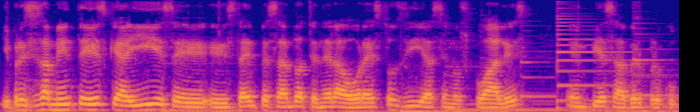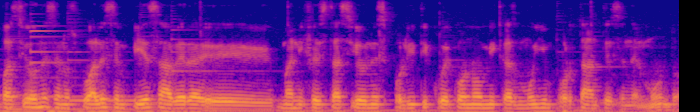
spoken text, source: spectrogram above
Y precisamente es que ahí se está empezando a tener ahora estos días en los cuales empieza a haber preocupaciones, en los cuales empieza a haber eh, manifestaciones político-económicas muy importantes en el mundo.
